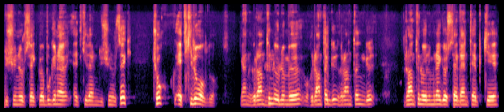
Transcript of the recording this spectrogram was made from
düşünürsek ve bugüne etkilerini düşünürsek çok etkili oldu. Yani Hrant'ın evet. ölümü, Hrant'a Hrant'ın Hrant'ın ölümüne gösterilen tepki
